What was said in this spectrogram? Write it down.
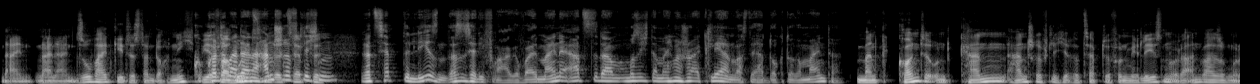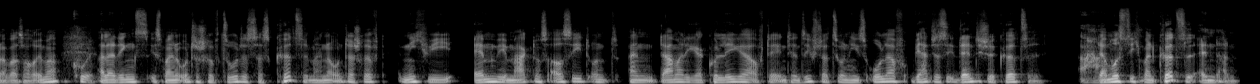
nein, nein, nein, so weit geht es dann doch nicht. Wir Konnte man deine handschriftlichen Rezepte. Rezepte lesen? Das ist ja die Frage, weil meine Ärzte da muss ich dann manchmal schon erklären, was der Herr Doktor gemeint hat. Man konnte und kann handschriftliche Rezepte von mir lesen oder Anweisungen oder was auch immer. Cool. Allerdings ist meine Unterschrift so, dass das Kürzel meiner Unterschrift nicht wie M wie Magnus aussieht und ein damaliger Kollege auf der Intensivstation hieß Olaf. Wir hatten das identische Kürzel. Aha. Da musste ich mein Kürzel ändern.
